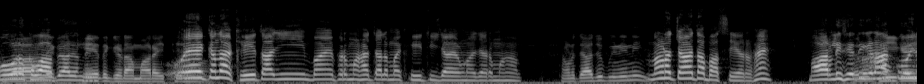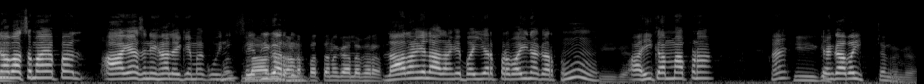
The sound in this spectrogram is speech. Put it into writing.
ਹੋਰ ਖਵਾ ਪਿਆ ਦਿੰਦੇ। ਖੇਤ ਗਿੜਾ ਮਾਰਾ ਇੱਥੇ। ਓਏ ਕਹਿੰਦਾ ਖੇਤ ਆ ਜੀ ਮੈਂ ਫਿਰ ਮਹਾ ਚੱਲ ਮੈਂ ਖੇਤ ਹੀ ਜਾ ਆਉਣਾ ਯਾਰ ਮਹਾ ਹੁਣ ਚਾਜੂ ਪੀਣੀ ਨਹੀਂ? ਨਾ ਨਾ ਚਾਹ ਤਾਂ ਬਸ ਯਾਰ ਹੈ? ਮਾਰ ਲਈ ਛੇਤੀ ਕਿਹੜਾ ਕੋਈ ਨਾ ਬਸ ਮੈਂ ਆਪਾਂ ਆ ਗਿਆ ਸੁਨੇਹਾ ਲੈ ਕੇ ਮੈਂ ਕੋਈ ਨਹੀਂ। ਛੇਤੀ ਕਰ ਦੂੰ। ਪੱਤਨ ਗੱਲ ਫਿਰ। ਲਾ ਦਾਂਗੇ ਲਾ ਦਾਂਗੇ ਬਾਈ ਯਾਰ ਪਰਵਾਹੀ ਨਾ ਕਰ ਤੂੰ। ਆਹੀ ਕੰਮ ਆਪਣਾ ਹੈ? ਚੰਗਾ ਬਾਈ। ਚੰਗਾ।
